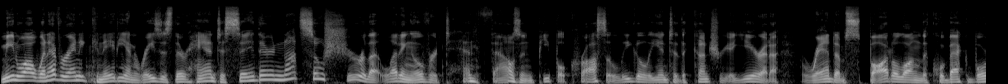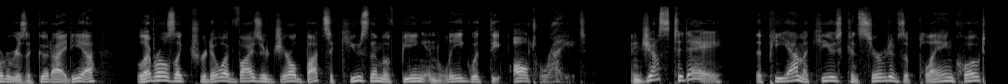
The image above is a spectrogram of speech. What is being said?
Meanwhile, whenever any Canadian raises their hand to say they're not so sure that letting over 10,000 people cross illegally into the country a year at a random spot along the Quebec border is a good idea, liberals like Trudeau advisor Gerald Butts accuse them of being in league with the alt right. And just today, the PM accused conservatives of playing, quote,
